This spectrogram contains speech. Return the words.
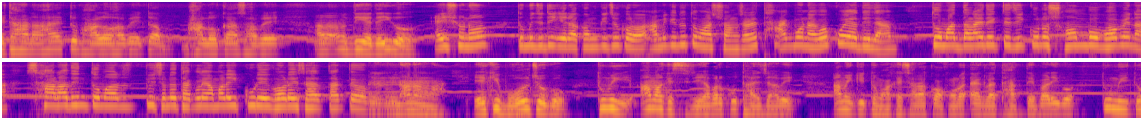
এটা না হয় একটু ভালো হবে একটা ভালো কাজ হবে। আমি আমি দিয়ে দিই গো। এই শোনো তুমি যদি এরকম কিছু করো আমি কিন্তু তোমার সংসারে থাকব না গো কয়া দিলাম। তোমার দ্বারাই দেখতেছি কোনো সম্ভব হবে না। সারাদিন তোমার পিছনে থাকলে আমার এই কুড়ে ঘরে থাকতে হবে। না না না এ কি বলছো গো? তুমি আমাকে ছেড়ে আবার কোথায় যাবে? আমি কি তোমাকে ছাড়া কখনো একলা থাকতে পারি গো? তুমি তো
